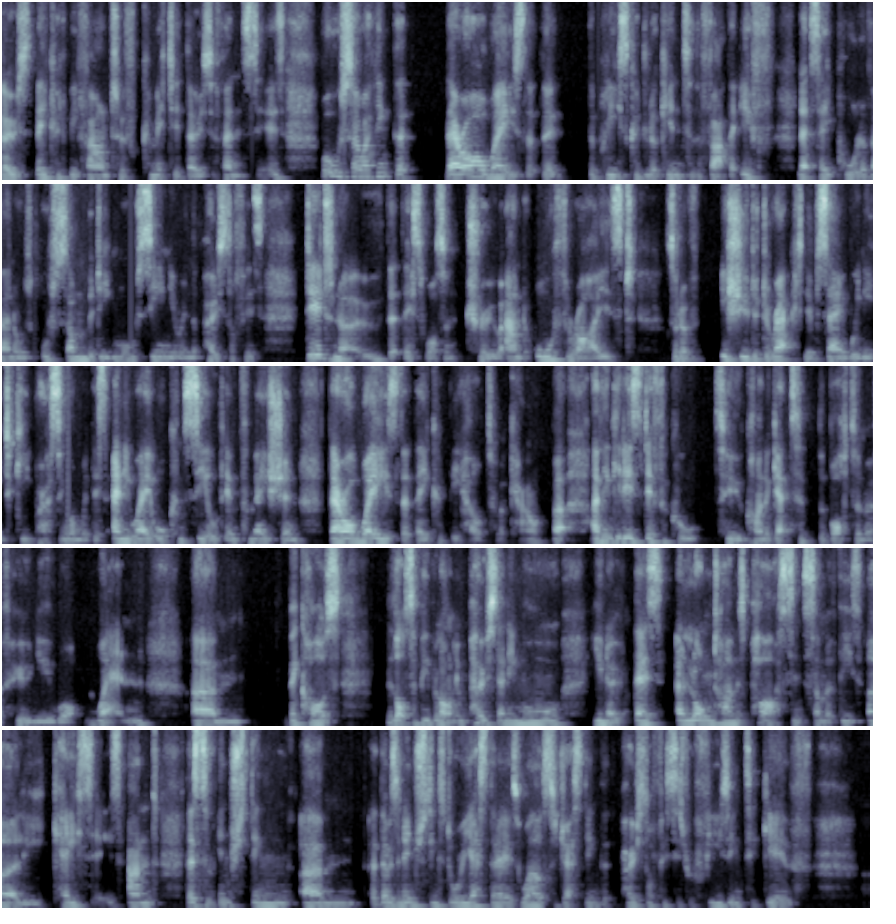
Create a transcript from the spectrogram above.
those they could be found to have committed those offences. But also, I think that there are ways that the the police could look into the fact that if, let's say, Paula Reynolds or somebody more senior in the post office did know that this wasn't true and authorised sort of issued a directive saying we need to keep pressing on with this anyway or concealed information. There are ways that they could be held to account but i think it is difficult to kind of get to the bottom of who knew what when um, because lots of people aren't in post anymore. You know there's a long time has passed since some of these early cases and there's some interesting um, there was an interesting story yesterday as well suggesting that the post office is refusing to give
